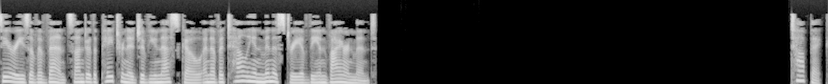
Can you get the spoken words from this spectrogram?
series of events under the patronage of UNESCO and of Italian Ministry of the Environment. Topic.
